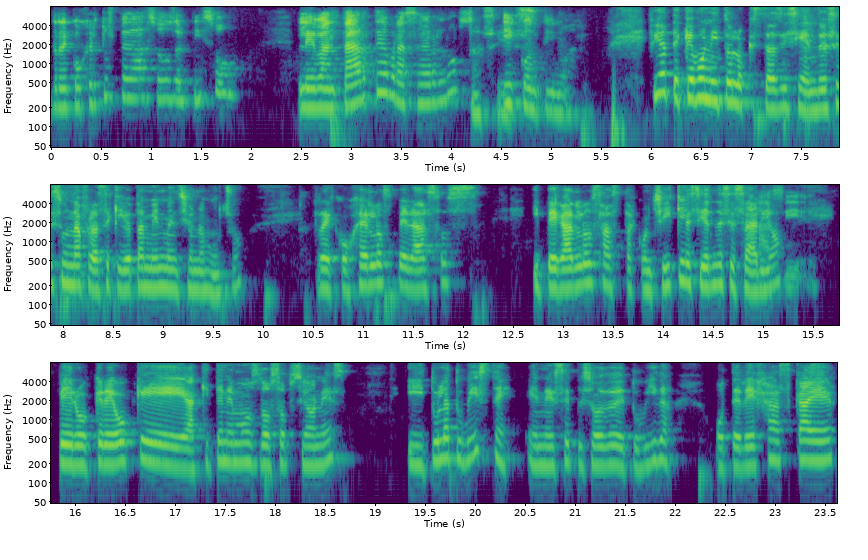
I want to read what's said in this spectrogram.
Recoger tus pedazos del piso, levantarte, abrazarlos Así y es. continuar. Fíjate qué bonito lo que estás diciendo. Esa es una frase que yo también menciono mucho. Recoger los pedazos y pegarlos hasta con chicle si es necesario. Así es. Pero creo que aquí tenemos dos opciones y tú la tuviste en ese episodio de tu vida. O te dejas caer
